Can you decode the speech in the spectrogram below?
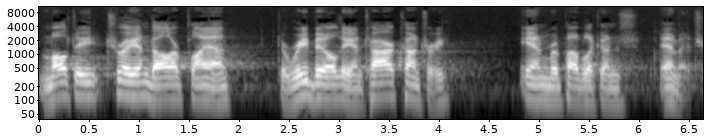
multi trillion dollar plan to rebuild the entire country in Republicans' image.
